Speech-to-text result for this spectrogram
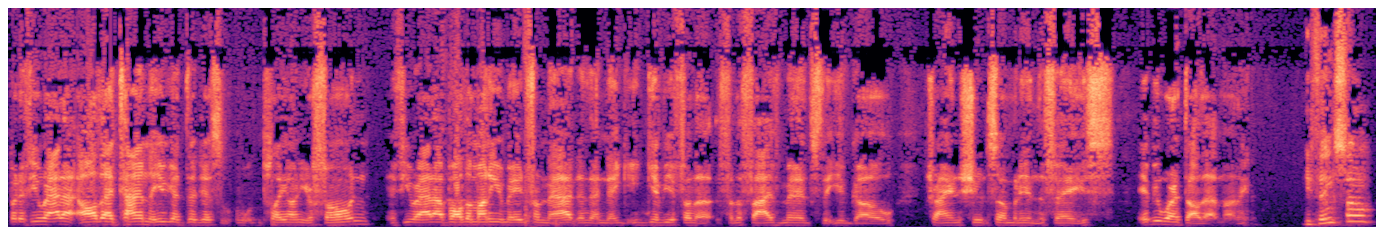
But if you add all that time that you get to just play on your phone, if you add up all the money you made from that, and then they give you for the for the five minutes that you go try and shoot somebody in the face, it'd be worth all that money. You think so?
